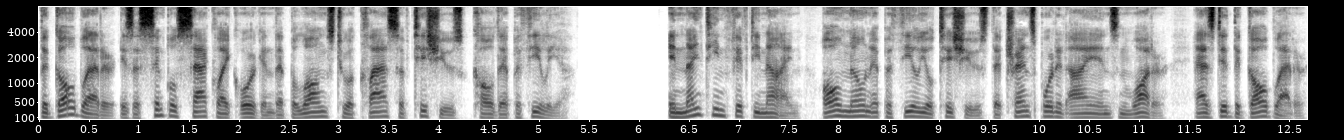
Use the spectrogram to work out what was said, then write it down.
The gallbladder is a simple sac-like organ that belongs to a class of tissues called epithelia. In 1959, all known epithelial tissues that transported ions and water, as did the gallbladder,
